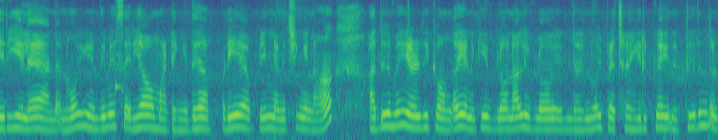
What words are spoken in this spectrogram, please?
தெரியல. அந்த நோய் எதுவுமே சரியாக மாட்டேங்குது. அப்படியே அப்படின்னு நினச்சிங்கன்னா அதுவுமே எழுதிக்கோங்க. எனக்கு இவ்வளோ நாள் இவ்வளோ இந்த நோய் பிரச்சனை இருக்குது இதை திருந்து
